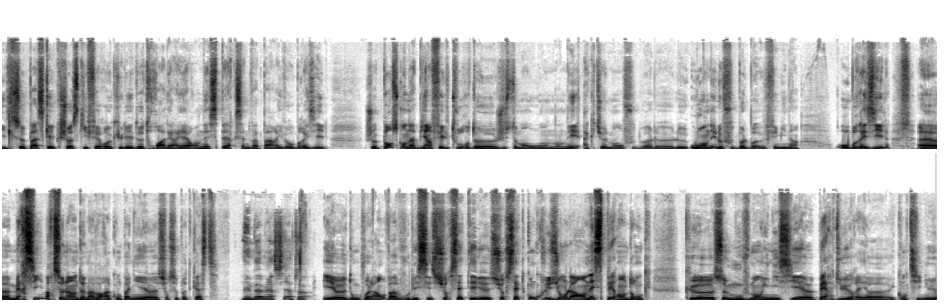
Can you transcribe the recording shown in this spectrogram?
il se passe quelque chose qui fait reculer de trois derrière. On espère que ça ne va pas arriver au Brésil je pense qu'on a bien fait le tour de justement où on en est actuellement au football, le, où en est le football féminin au Brésil. merci Marcelin de m'avoir accompagné sur ce podcast. Eh ben, merci à toi. Et donc voilà, on va vous laisser sur cette, sur cette conclusion-là en espérant donc que ce mouvement initié perdure et, continue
